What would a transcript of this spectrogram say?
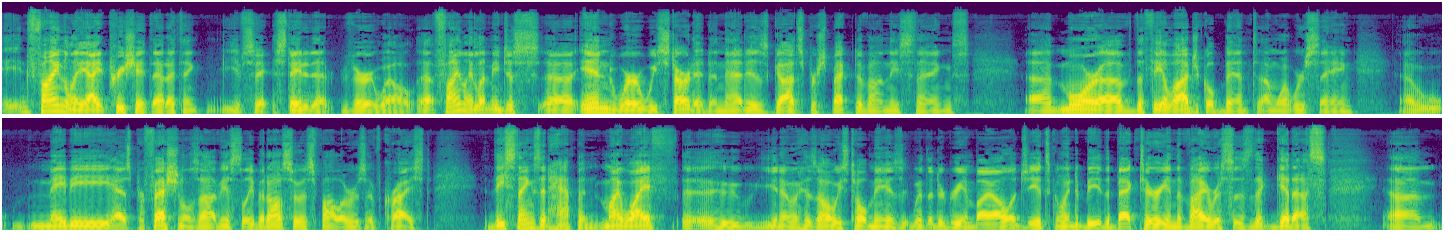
And finally, I appreciate that. I think you've stated that very well. Uh, finally, let me just uh, end where we started, and that is God's perspective on these things, uh, more of the theological bent on what we're seeing. Uh, maybe as professionals, obviously, but also as followers of Christ these things that happen. My wife, uh, who you know has always told me, is with a degree in biology, it's going to be the bacteria and the viruses that get us. Um,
